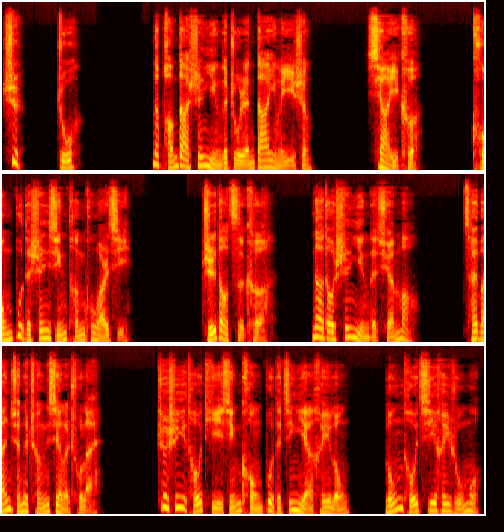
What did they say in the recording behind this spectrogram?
是主，那庞大身影的主人答应了一声。下一刻，恐怖的身形腾空而起，直到此刻，那道身影的全貌才完全的呈现了出来。这是一头体型恐怖的金眼黑龙，龙头漆黑如墨，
